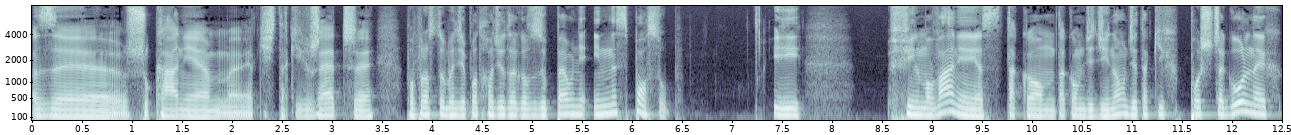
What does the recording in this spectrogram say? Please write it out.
z szukaniem jakichś takich rzeczy, po prostu będzie podchodził do tego w zupełnie inny sposób. I filmowanie jest taką, taką dziedziną, gdzie takich poszczególnych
